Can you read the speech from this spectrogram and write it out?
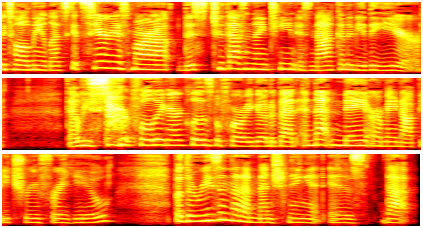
who told me, let's get serious, Mara. This 2019 is not going to be the year that we start folding our clothes before we go to bed. And that may or may not be true for you. But the reason that I'm mentioning it is that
